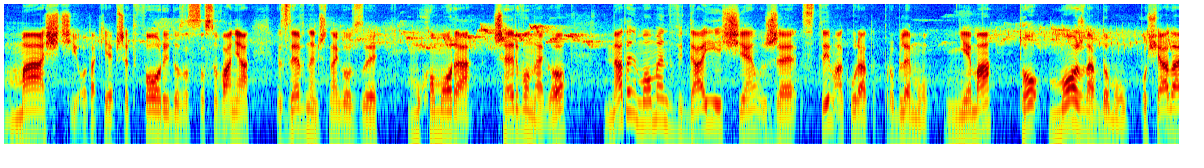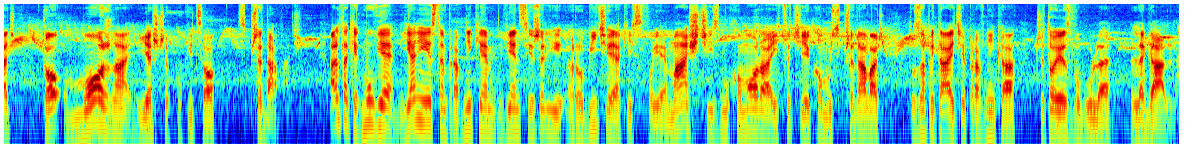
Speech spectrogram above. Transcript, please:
maści, o takie przetwory do zastosowania zewnętrznego z muchomora czerwonego. Na ten moment wydaje się, że z tym akurat problemu nie ma. To można w domu posiadać, to można jeszcze póki co sprzedawać. Ale tak jak mówię, ja nie jestem prawnikiem, więc jeżeli robicie jakieś swoje maści z muchomora i chcecie je komuś sprzedawać, to zapytajcie prawnika, czy to jest w ogóle legalne.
